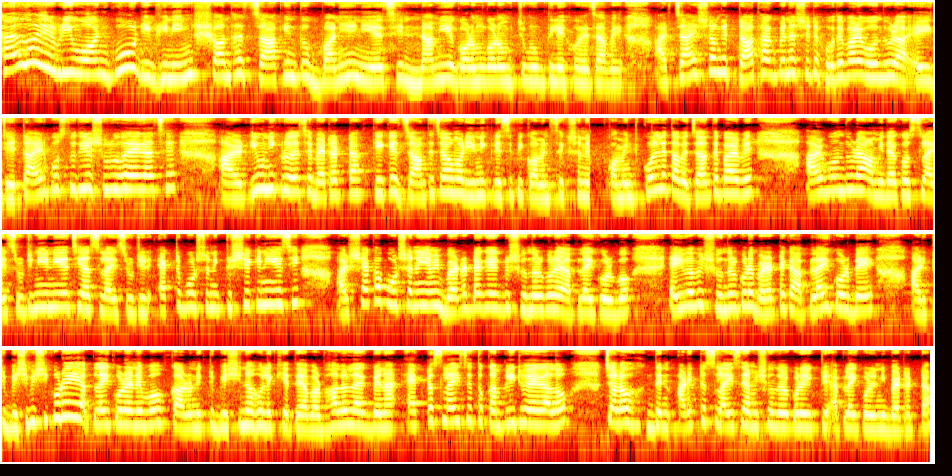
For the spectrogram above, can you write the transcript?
Hello everyone good evening সন্ধ্যার চা কিন্তু বানিয়ে নিয়েছি, নামিয়ে গরম গরম চুমুক দিলে হয়ে যাবে। আর চায়ের সঙ্গে টা থাকবে না, সেটা হতে পারে বন্ধুরা, এই যে টায়ের প্রস্তুতিও শুরু হয়ে গেছে। আর ইউনিক রয়েছে ব্যাটারটা। কে কে জানতে চাও আমার ইউনিক রেসিপি কমেন্ট সেকশনে কমেন্ট করলে তবে জানতে পারবে। আর বন্ধুরা, আমি দেখো স্লাইস রুটি নিয়ে নিয়েছি, আর স্লাইস রুটির একটা পোর্শন একটু সেঁকে নিয়েছি, আর শেখা পোর্শনেই আমি ব্যাটারটাকে একটু সুন্দর করে অ্যাপ্লাই করব। এইভাবে সুন্দর করে ব্যাটারটাকে অ্যাপ্লাই করবে, আর একটু বেশি বেশি করেই অ্যাপ্লাই করে নেব, কারণ একটু বেশি না হলে খেতে আবার ভালো লাগবে না। একটা স্লাইসে তো কমপ্লিট হয়ে গেল। চলো দেন আরেকটা স্লাইসে আমি সুন্দর করে একটু অ্যাপ্লাই করে নিই ব্যাটারটা।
